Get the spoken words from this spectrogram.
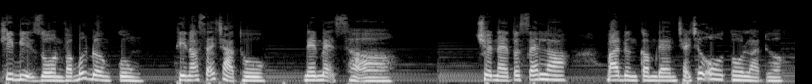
Khi bị dồn vào bước đường cùng Thì nó sẽ trả thù, Nên mẹ sợ. Chuyện này tôi sẽ lo, Bà đừng cầm đèn chạy trước ô tô là được.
